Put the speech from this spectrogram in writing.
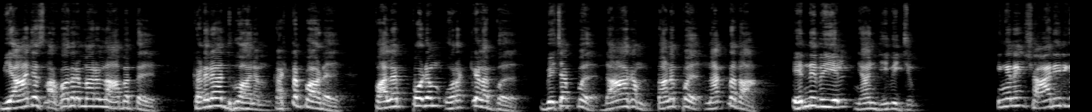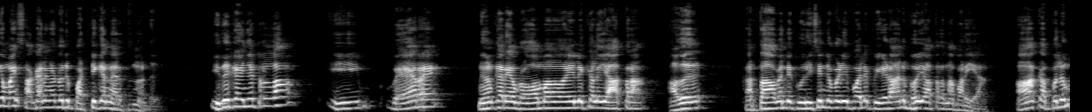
വ്യാജ സഹോദരന്മാരുടെ ആപത്ത് കഠിനാധ്വാനം കഷ്ടപ്പാട് പലപ്പോഴും ഉറക്കിളപ്പ് വിശപ്പ് ദാഹം തണുപ്പ് നഗ്നത എന്നിവയിൽ ഞാൻ ജീവിച്ചു. ഇങ്ങനെ ശാരീരികമായി സഹനങ്ങളുടെ ഒരു പട്ടിക നടത്തുന്നുണ്ട് ഇത് കഴിഞ്ഞിട്ടുള്ള ഈ വേറെ നിങ്ങൾക്കറിയാം റോമായിലേക്കുള്ള യാത്ര. അത് കർത്താവിന്റെ കുരിശിന്റെ വഴി പോലെ പീഡാനുഭവ യാത്ര എന്നാ പറയുക ആ കപ്പലും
